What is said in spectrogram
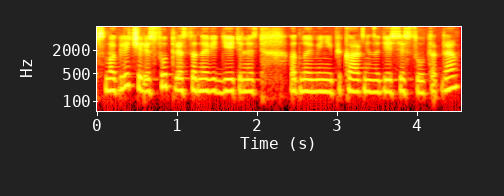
смогли через суд приостановить деятельность одной мини-пекарни на 10 суток. Да?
